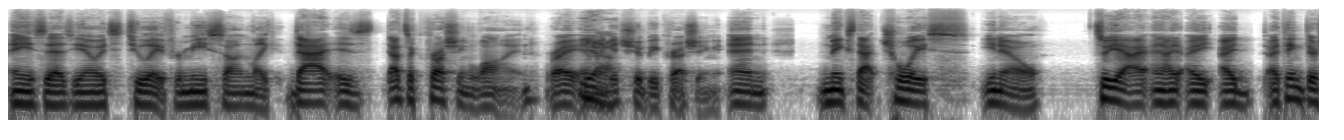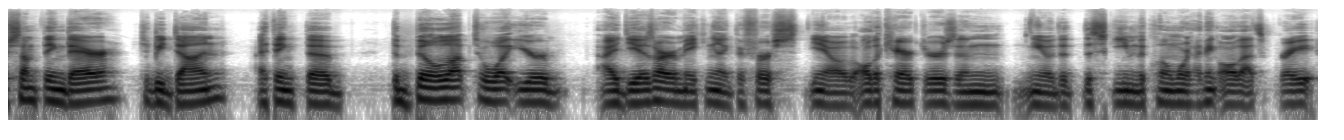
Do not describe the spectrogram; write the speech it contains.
and he says, you know, it's too late for me, son. Like that is that's a crushing line, right? And yeah. like it should be crushing and makes that choice, you know. So yeah, and I I I think there's something there to be done. I think the the build up to what your ideas are making like the first, you know, all the characters and you know the the scheme, the Clone Wars. I think all that's great.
